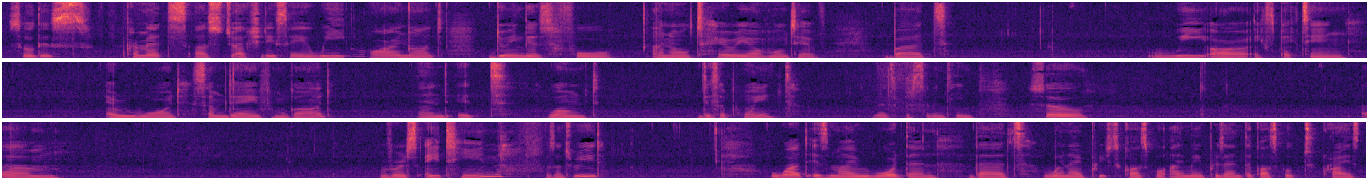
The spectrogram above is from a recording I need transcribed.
So this permits us to actually say we are not doing this for an ulterior motive, but we are expecting a reward someday from God, and it won't disappoint. That's verse 17. So, um, verse 18 doesn't read. What is my reward then? That when I preach the gospel, I may present the gospel to Christ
